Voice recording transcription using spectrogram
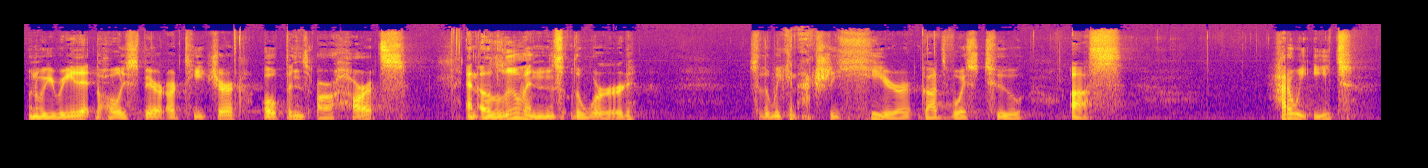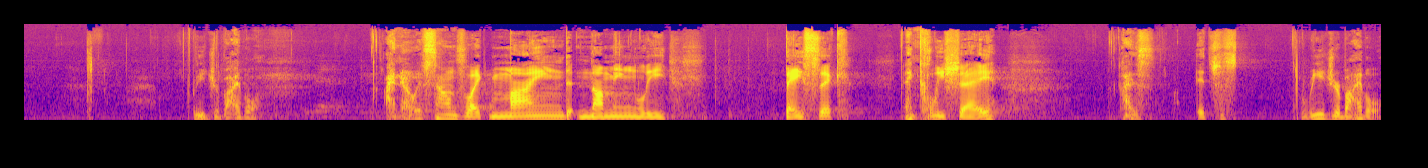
When we read it, the Holy Spirit, our teacher, opens our hearts and illumines the word so that we can actually hear God's voice to us. How do we eat? Read your Bible. I know it sounds like mind numbingly basic and cliche. Guys, it's just read your Bible.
